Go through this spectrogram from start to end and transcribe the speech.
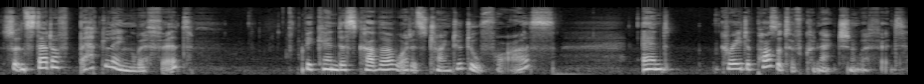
So instead of battling with it, we can discover what it's trying to do for us and create a positive connection with it.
